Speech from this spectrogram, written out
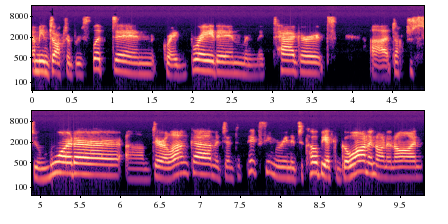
I mean, Dr. Bruce Lipton, Gregg Braden, Lynne McTaggart, uh, Dr. Sue Morter, um, Darryl Anka, Magenta Pixie, Marina Jacobi. I could go on and on and on.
